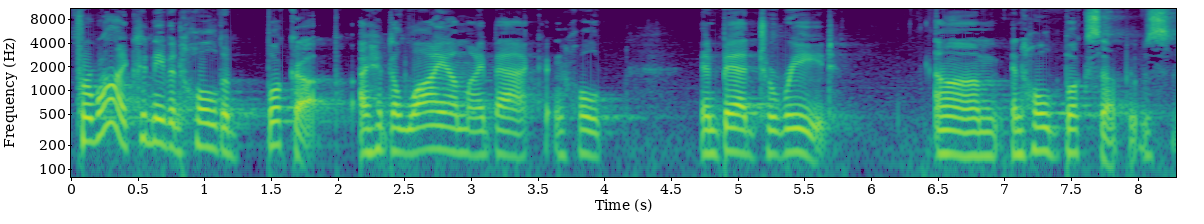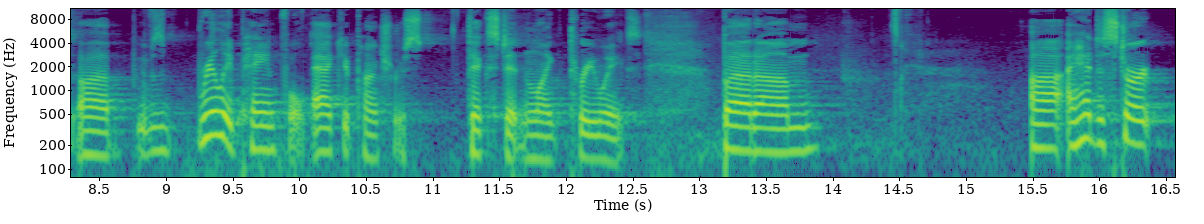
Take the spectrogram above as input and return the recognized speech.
for a while I couldn't even hold a book up. I had to lie on my back and hold in bed to read um, and hold books up. It was uh, it was really painful. Acupuncturist fixed it in like three weeks, but um, uh, I had to start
